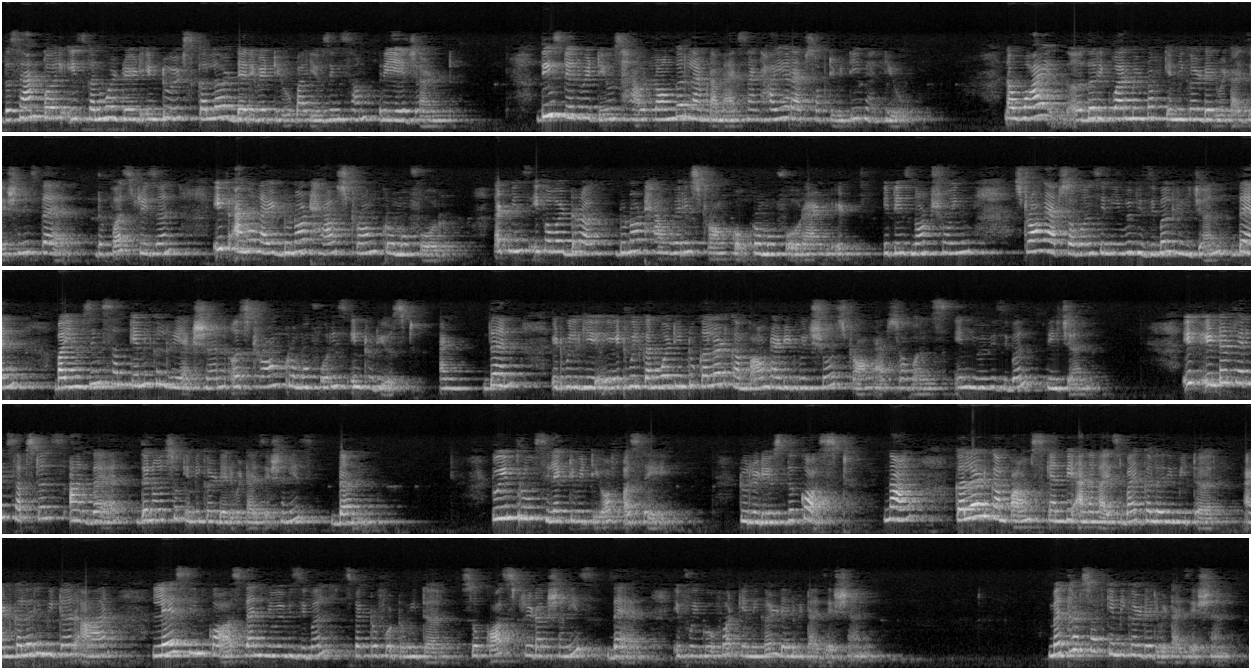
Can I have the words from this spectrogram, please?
The sample is converted into its colored derivative by using some reagent. These derivatives have longer lambda max and higher absorptivity value. Now why uh, the requirement of chemical derivatization is there? The first reason, if analyte do not have strong chromophore, that means if our drug do not have very strong chromophore and it, it is not showing strong absorbance in UV visible region, then by using some chemical reaction, a strong chromophore is introduced and then it will give, it will convert into colored compound and it will show strong absorbance in UV visible region. If interfering substances are there, then also chemical derivatization is done to improve selectivity of assay to reduce the cost. Now, colored compounds can be analyzed by colorimeter and colorimeter are less in cost than UV visible spectrophotometer. So, cost reduction is there if we go for chemical derivatization. Methods of chemical derivatization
